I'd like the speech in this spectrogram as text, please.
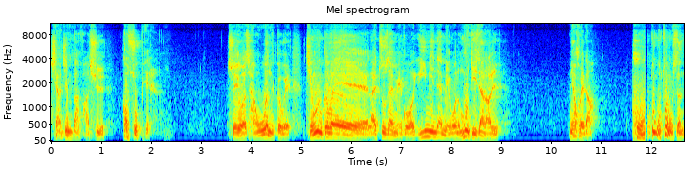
想尽办法去告诉别人。所以我常问各位，请问各位来住在美国，移民在美国的目的在哪里？你要回答：普度众生，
